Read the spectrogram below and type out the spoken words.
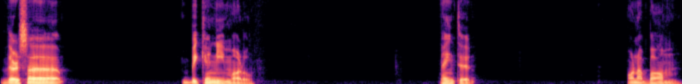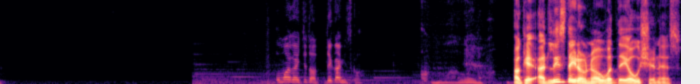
There's a bikini model painted on a bomb. Okay, at least they don't know what the ocean is.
